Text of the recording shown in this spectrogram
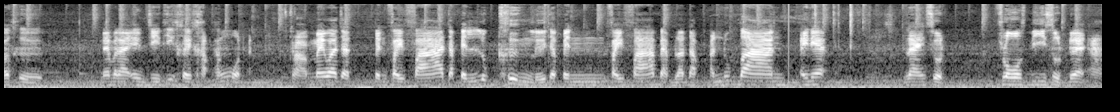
ก็คือ ในบรรดา MG ที่เคยขับทั้งหมดอะครับ ไม่ว่าจะเป็นไฟฟ้าจะเป็นลูกครึ่ง หรือจะเป็นไฟฟ้าแบบระดับอนุบาลไอเนี้ยแรงสุดโฟล์ดีสุดด้วยอะ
